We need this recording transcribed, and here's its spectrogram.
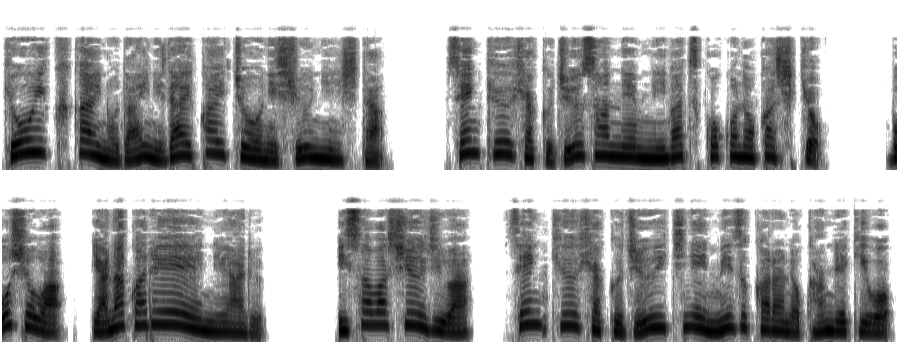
教育会の第二代会長に就任した。1913年2月9日死去。墓所は谷中霊園にある。伊沢修二は1911年自らの還暦を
